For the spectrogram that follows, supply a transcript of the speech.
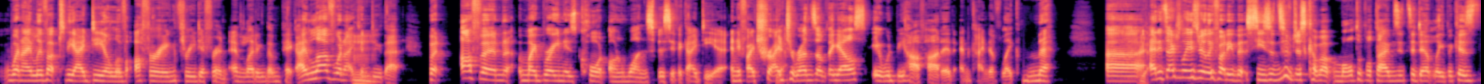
when I live up to the ideal of offering three different and letting them pick. I love when I can Mm. do that, but often my brain is caught on one specific idea, and if I tried Yeah. to run something else, it would be half-hearted and kind of like meh. Uh, Yeah. And it's actually it's really funny that seasons have just come up multiple times incidentally because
